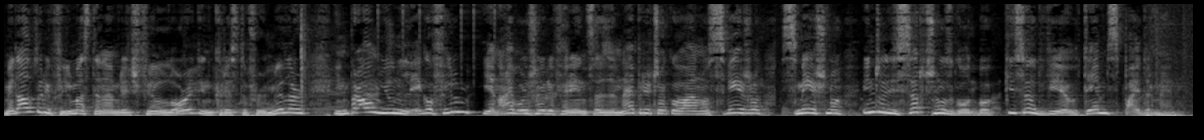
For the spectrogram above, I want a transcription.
Med avtorji filma sta namreč Phil Lord in Christopher Miller, in prav njun Lego film je najboljša referenca za nepričakovano, svežo, smešno in tudi srčno zgodbo, ki se odvija v tem Spider-Manu.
